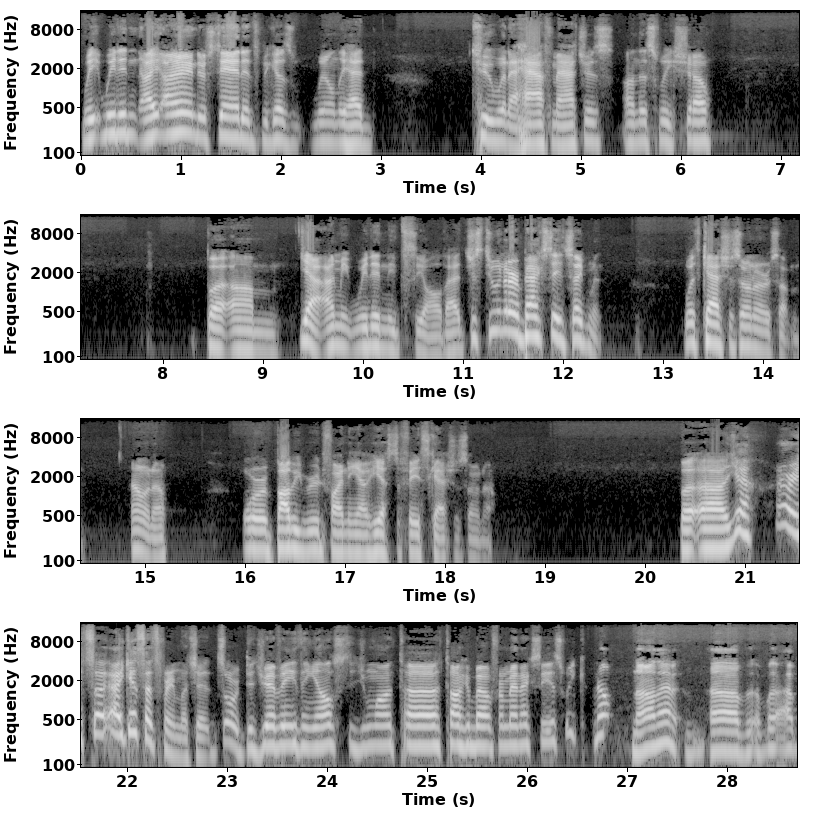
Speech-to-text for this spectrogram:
we we didn't. I I understand it's because we only had two and a half matches on this week's show. But um, yeah. I mean, we didn't need to see all that. Just do another backstage segment with Kassius Ohno or something. I don't know. Or Bobby Roode finding out he has to face Kassius Ohno. But uh, yeah. All right. So I guess that's pretty much it. So, did you have anything else? Did you want to uh, talk about from NXT this week? No, no, that uh, uh,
